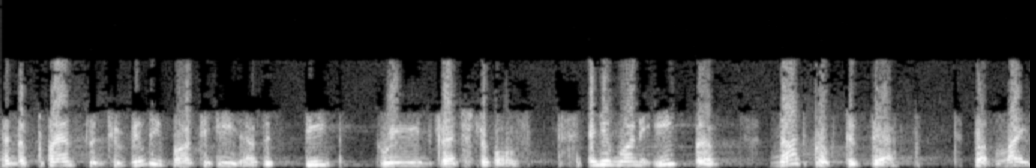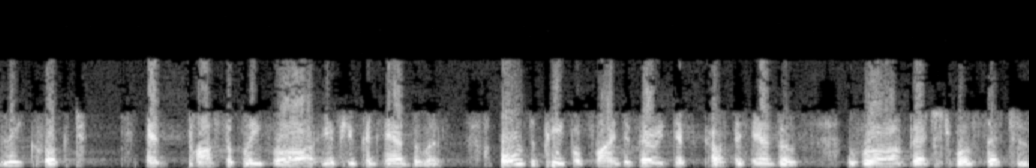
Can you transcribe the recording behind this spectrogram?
And the plants that you really want to eat are the deep green vegetables. And you want to eat them not cooked to death, but lightly cooked and possibly raw if you can handle it. Older people find it very difficult to handle raw vegetables such as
